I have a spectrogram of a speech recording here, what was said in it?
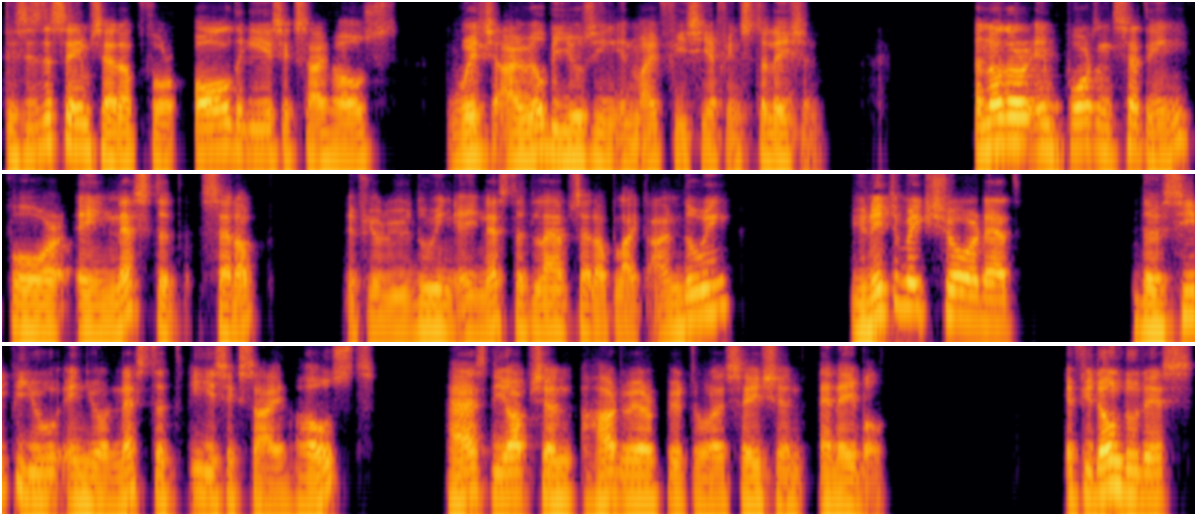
this is the same setup for all the ESXi hosts, which I will be using in my VCF installation. Another important setting for a nested setup, if you're doing a nested lab setup like I'm doing, you need to make sure that the CPU in your nested ESXi host has the option hardware virtualization enabled. If you don't do this,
